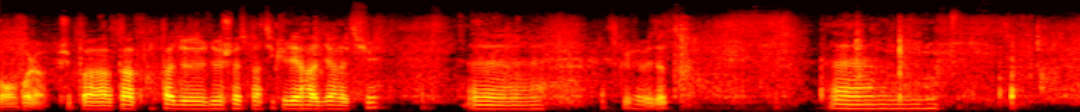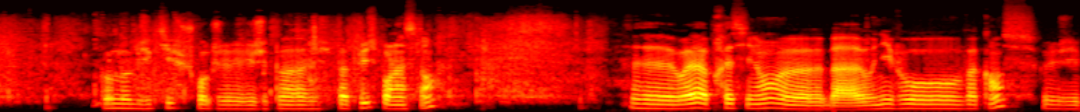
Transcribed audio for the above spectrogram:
bon voilà, j'ai pas pas de, choses particulières à dire là-dessus. Qu'est-ce que j'avais d'autre? Comme objectif, je crois que j'ai pas pas plus pour l'instant. Euh, ouais, après sinon, euh, bah, au niveau vacances que j'ai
